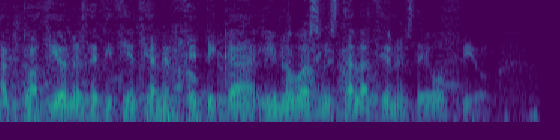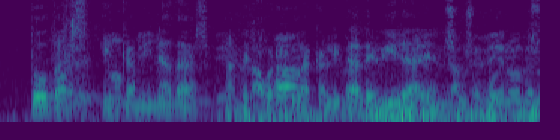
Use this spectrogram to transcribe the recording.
actuaciones de eficiencia energética y nuevas instalaciones de ocio todas encaminadas a mejorar la calidad de vida en sus pueblos.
